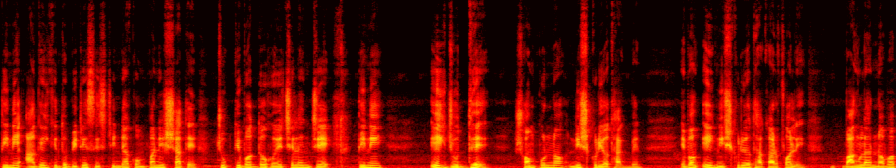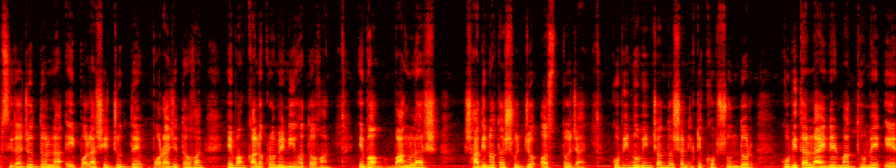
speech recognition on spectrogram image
তিনি আগেই কিন্তু ব্রিটিশ ইস্ট ইন্ডিয়া কোম্পানির সাথে চুক্তিবদ্ধ হয়েছিলেন যে তিনি এই যুদ্ধে সম্পূর্ণ নিষ্ক্রিয় থাকবেন। এবং এই নিষ্ক্রিয় থাকার ফলে বাংলার নবাব সিরাজউদ্দৌলা এই পলাশির যুদ্ধে পরাজিত হন এবং কালক্রমে নিহত হন। এবং বাংলার স্বাধীনতা সূর্য অস্ত যায়। কবি নবীনচন্দ্র সেন একটি খুব সুন্দর কবিতার লাইনের মাধ্যমে এর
